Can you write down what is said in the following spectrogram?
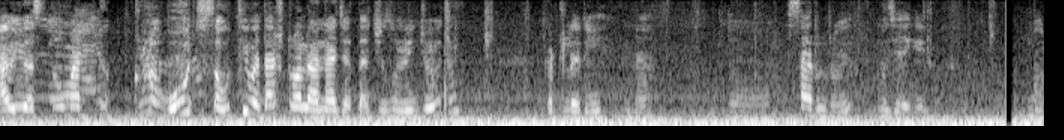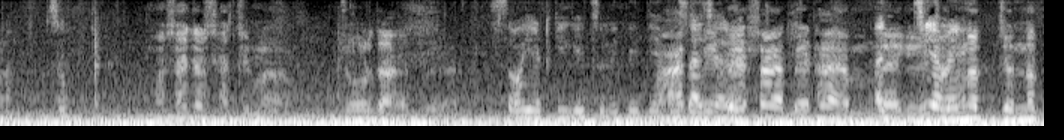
આવી વસ્તુમાં ઢગલો બહુ જ સૌથી વધારે સ્ટોલ આના જ હતા. જો સોની જોયું તું કટલરી ના તો સારું રહ્યું મજા આવી ગઈ. બોલો શું? મસાજર સાચીમાં જોરદાર હતું. સોય અટકી ગઈ સુનિતની ત્યાં મસાજ બેઠા બેઠા એમ જન્નત જન્નત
